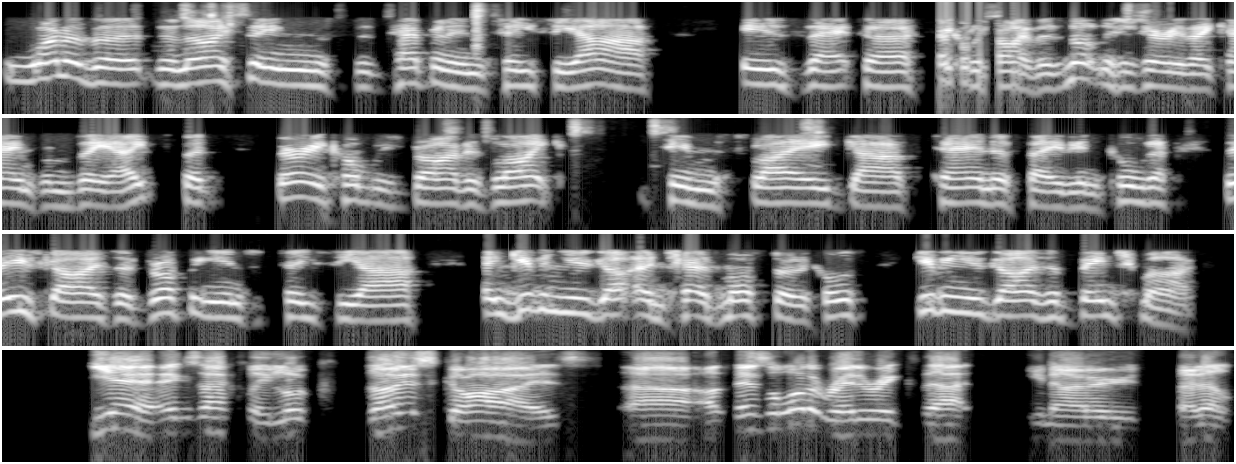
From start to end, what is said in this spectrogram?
One of the, the nice things that's happened in TCR is that uh, drivers, not necessarily they came from V8s, but very accomplished drivers like Tim Slade, Garth Tander, Fabian Coulthard, these guys are dropping into TCR and giving you guys, and Chaz Mostert, of course, giving you guys a benchmark. Yeah, exactly. Look, those guys, uh, there's a lot of rhetoric that, you know, they don't,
